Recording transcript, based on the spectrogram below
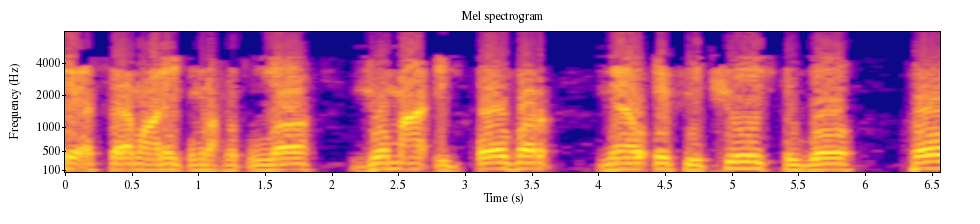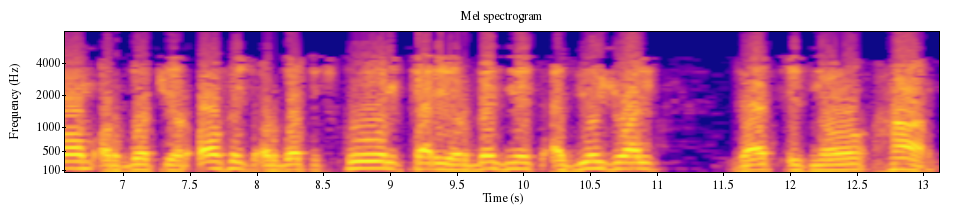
say Assalamu alaikum rahmatullah, Jum'ah is over. Now if you choose to go home or go to your office or go to school, carry your business as usual, that is no harm.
